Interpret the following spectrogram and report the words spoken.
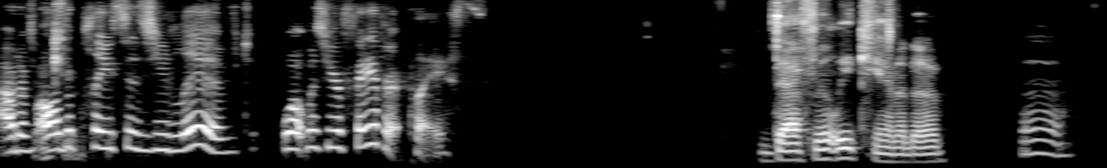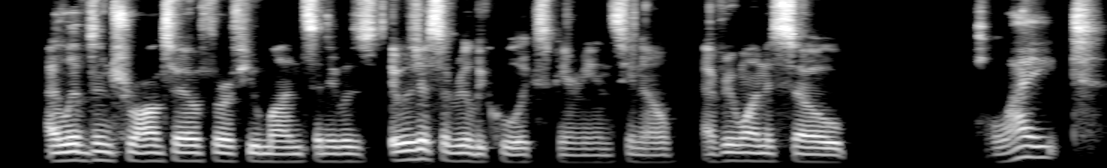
Out of Thank all the places you lived, what was your favorite place? Definitely Canada. Mm. I lived in Toronto for a few months and it was, it was just a really cool experience. You know, everyone is so polite.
